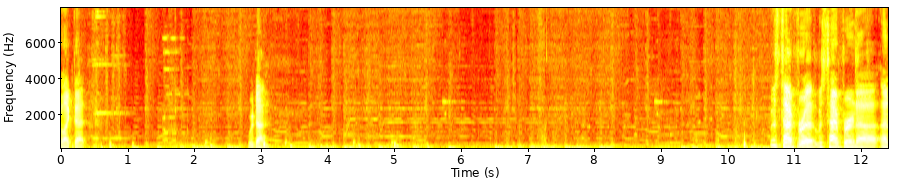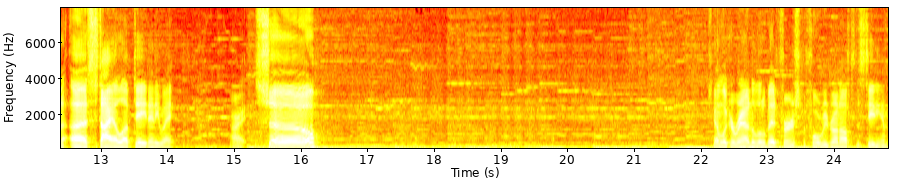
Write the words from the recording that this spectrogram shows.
I like that. We're done. It was time for a it was time for an, uh, an a style update anyway. All right, so just gonna look around a little bit first before we run off to the stadium.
